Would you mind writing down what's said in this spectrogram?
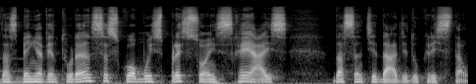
das bem-aventuranças como expressões reais da santidade do cristão.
